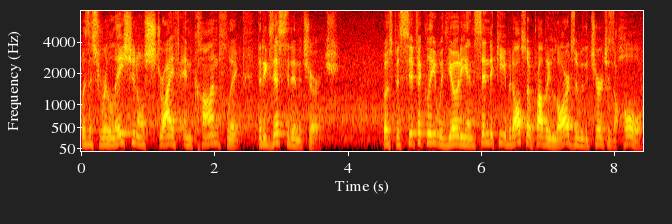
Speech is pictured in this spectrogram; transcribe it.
was this relational strife and conflict that existed in the church both specifically with Euodia and Syntyche, but also probably largely with the church as a whole,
